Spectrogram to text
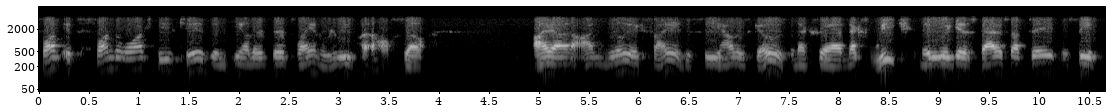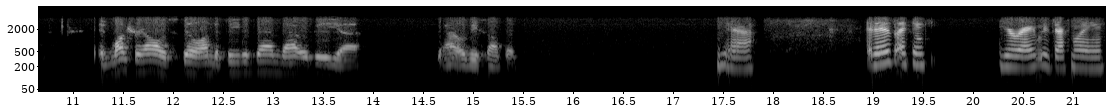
fun. It's fun to watch these kids, and you know they're they're playing really well. So I uh, I'm really excited to see how this goes the next uh, next week. Maybe we get a status update. We'll see if if Montreal is still undefeated. Then that would be uh, that would be something. Yeah. It is. I think you're right. We've definitely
